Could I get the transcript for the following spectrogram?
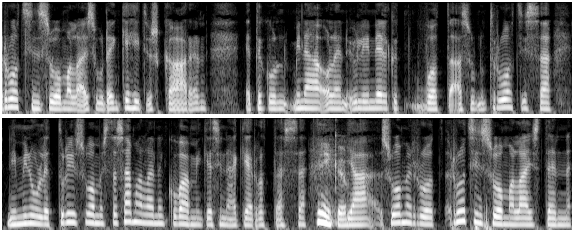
ruotsin suomalaisuuden kehityskaaren, että kun minä olen yli 40 vuotta asunut Ruotsissa, niin minulle tuli Suomesta samanlainen kuva, minkä sinä kerrot tässä. Niinkö? Ja Suomen ruot, ruotsin suomalaisten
